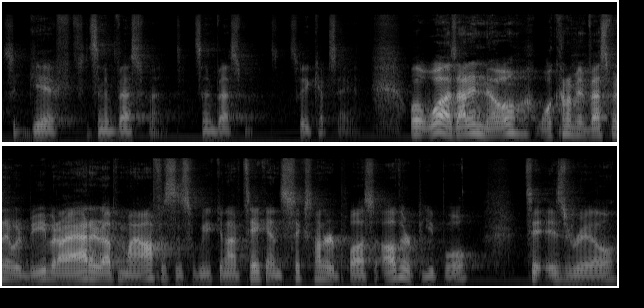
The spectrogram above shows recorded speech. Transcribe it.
It's a gift, it's an investment. It's an investment. That's what he kept saying. Well, it was. I didn't know what kind of investment it would be, but I added up in my office this week, and I've taken 600 plus other people to Israel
